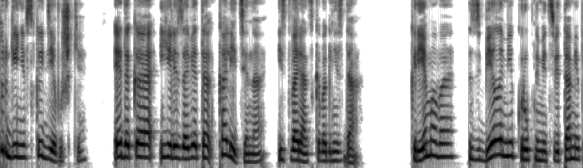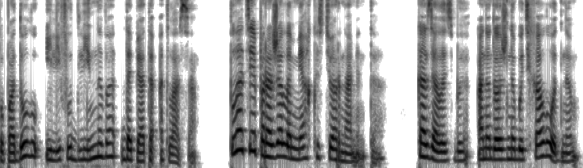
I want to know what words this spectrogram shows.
тургеневской девушки. Эдакая Елизавета Калитина из дворянского гнезда. Кремовая, с белыми крупными цветами по подолу и лифу длинного до пята атласа. Платье поражало мягкостью орнамента. Казалось бы, оно должно быть холодным,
